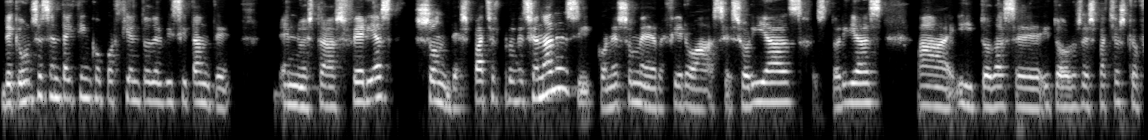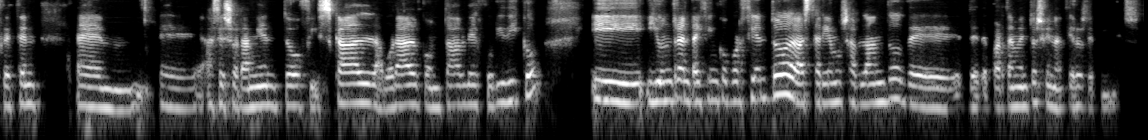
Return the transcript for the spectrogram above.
de que un 65% del visitante en nuestras ferias son despachos profesionales y con eso me refiero a asesorías, gestorías eh, y todos los despachos que ofrecen em, eh, asesoramiento fiscal, laboral, contable, jurídico y, un 35% estaríamos hablando de departamentos financieros de pymes.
